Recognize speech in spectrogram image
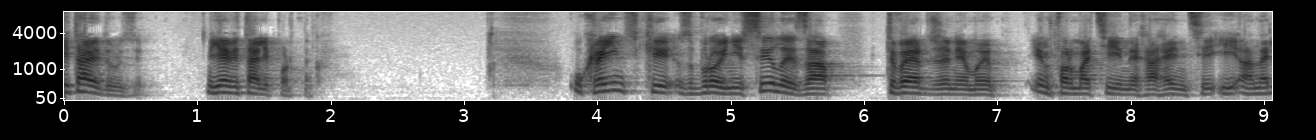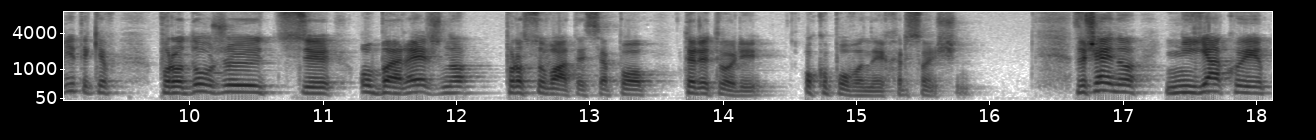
Вітаю, друзі! Я Віталій Портников. Українські збройні сили, за твердженнями інформаційних агенцій і аналітиків, продовжують е, обережно просуватися по території окупованої Херсонщини. Звичайно, ніякої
